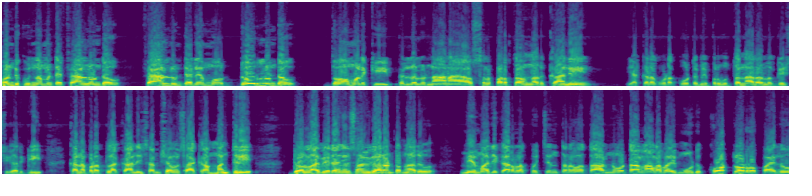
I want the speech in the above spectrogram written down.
పండుకుందామంటే ఫ్యాన్లు ఉండవు ఫ్యాన్లు ఉంటేనేమో డోర్లు ఉండవు దోమలకి పిల్లలు నానా అవస్థలు పడతా ఉన్నారు. కానీ ఎక్కడ కూడా కూటమి ప్రభుత్వం నారా లోకేష్ గారికి కనపడట్లా. కానీ సంక్షేమ శాఖ మంత్రి డొల్లా వీరేంద్ర స్వామి గారు అంటున్నారు. మేము అధికారంలోకి వచ్చిన తర్వాత నూట నలభై మూడు కోట్ల రూపాయలు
